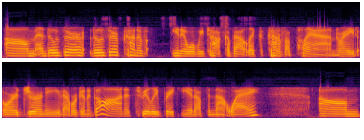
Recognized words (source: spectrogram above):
Um, and those are those are kind of you know, when we talk about like kind of a plan, right, or a journey that we're going to go on, it's really breaking it up in that way. Um,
